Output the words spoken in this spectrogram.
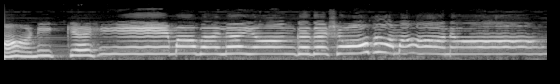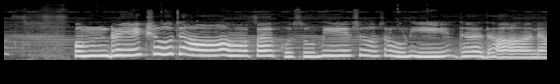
माणिक्यहीमवलयाङ्गदशोभमाना पुण्ड्रेक्षु चापकुसुमेषु शृणीर्ददाना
